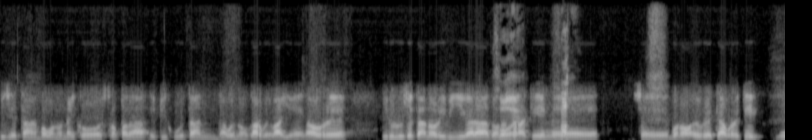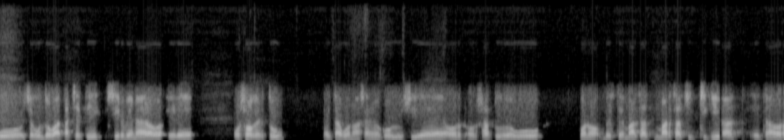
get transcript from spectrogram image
bizetan, ba, bueno, nahiko estropada epikuetan, da, bueno, gaurbe, bai, eh? Gaurre, iruluzetan hori bili gara donostarrakin, eh, ze, bueno, eurek aurretik, gu segundo bat atxetik, zirbena ere oso gertu, eta, bueno, azainoko luzie, hor, hor sartu dugu, bueno, beste martza txiki bat, eta hor,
